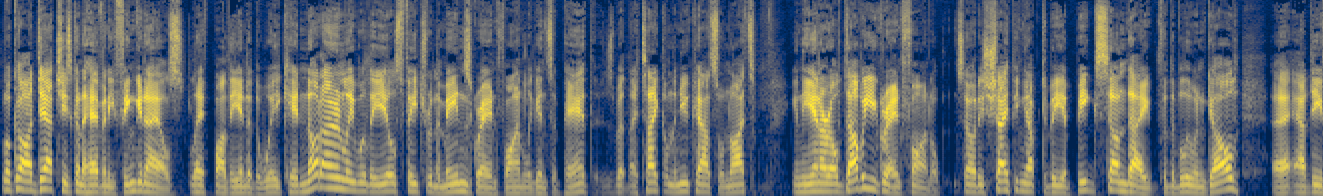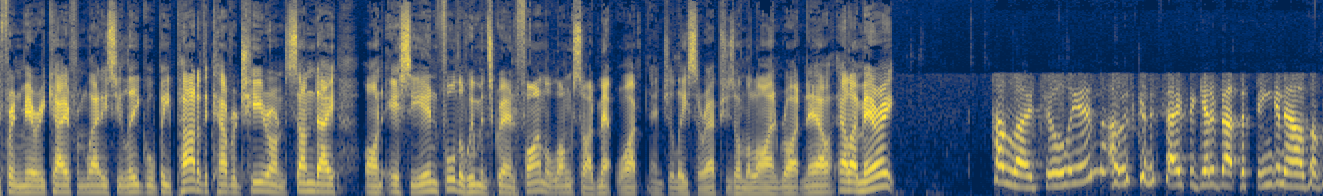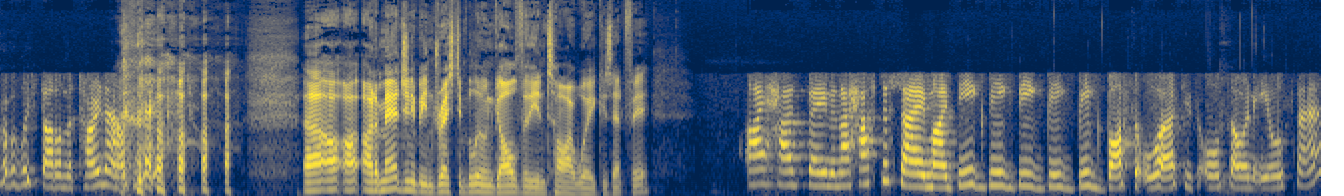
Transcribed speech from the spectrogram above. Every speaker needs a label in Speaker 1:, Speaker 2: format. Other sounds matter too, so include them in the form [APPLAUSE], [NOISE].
Speaker 1: Look, I doubt she's going to have any fingernails left by the end of the weekend. Not only will the Eels feature in the men's grand final against the Panthers, but they take on the Newcastle Knights in the NRLW grand final. So it is shaping up to be a big Sunday for the blue and gold. Uh, our dear friend Mary Kay from Ladies Who League will be part of the coverage here on Sunday on SEN for the women's grand final alongside Matt White and Jaleesa App. She's on the line right now. Hello, Mary.
Speaker 2: Hello, Julian. I was going to say, forget about the fingernails. I'll probably start on the toenails next. [LAUGHS]
Speaker 1: Uh, I, would imagine you've been dressed in blue and gold for the entire week. Is that fair?
Speaker 2: I have been, and I have to say, my big, big, big, big, big boss at work is also an Eels fan.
